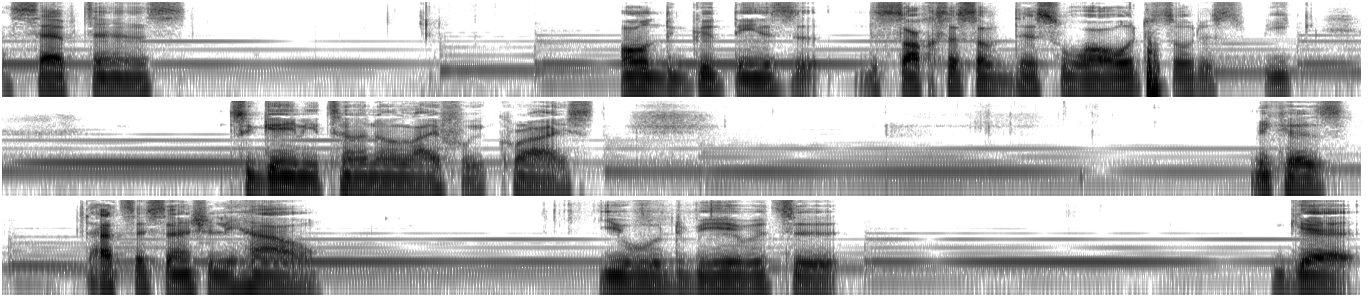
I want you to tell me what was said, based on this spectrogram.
acceptance, all the good things, the success of this world, so to speak, to gain eternal life with Christ. Because that's essentially how you would be able to get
